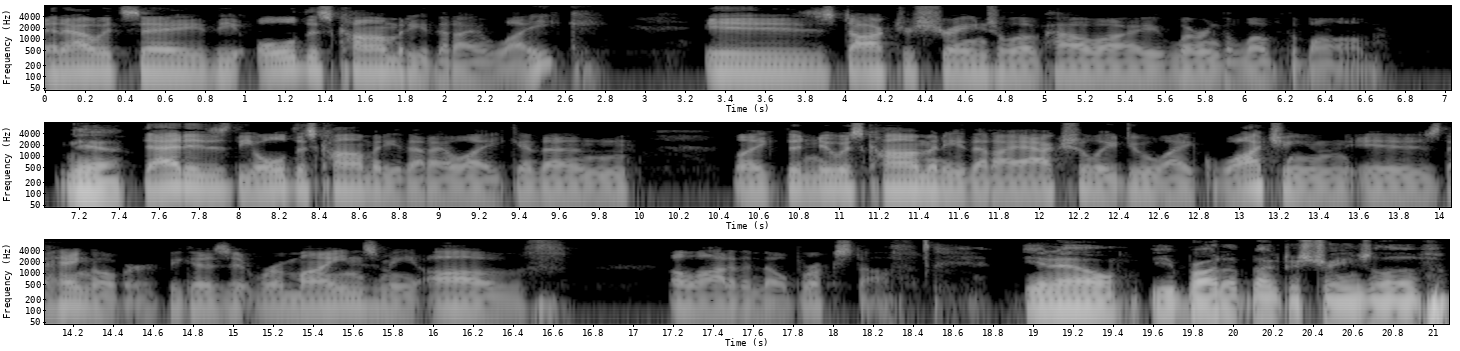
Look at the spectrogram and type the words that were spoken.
and i would say the oldest comedy that i like is dr strangelove how i learned to love the bomb yeah, that is the oldest comedy that i like and then like the newest comedy that i actually do like watching is the hangover because it reminds me of a lot of the mel brooks stuff you know, you brought up Doctor Strangelove.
